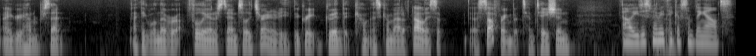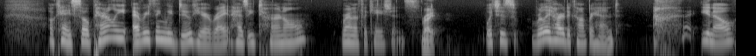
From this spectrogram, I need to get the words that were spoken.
I agree 100%. I think we'll never fully understand till eternity the great good that come, has come out of not only su- uh, suffering, but temptation. Oh, you just made me think of something else. Okay. So apparently everything we do here, right, has eternal ramifications. Right. which is really hard to comprehend. you know,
